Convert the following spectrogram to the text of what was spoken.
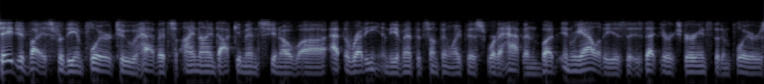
sage advice for the employer to have its I-9 documents, you know, uh, at the ready in the event that something like this were to happen. But in reality, is is that your experience that employers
